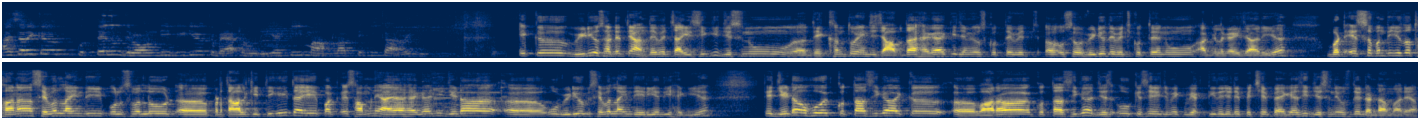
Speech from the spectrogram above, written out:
ਹਾਂ ਸਰ, ਇੱਕ ਕੁੱਤੇ ਨੂੰ ਜਲਾਉਣ ਦੀ ਵੀਡੀਓ ਇੱਕ ਵਾਇਰਲ ਹੋ ਰਹੀ ਹੈ। ਕੀ ਮਾਮਲਾ ਤੇ ਕੀ ਕਾਰਵਾਈ ਕੀਤੀ ਇੱਕ ਵੀਡੀਓ ਸਾਡੇ ਧਿਆਨ ਦੇ ਵਿੱਚ ਆਈ ਸੀ ਕਿ ਜਿਸ ਨੂੰ ਦੇਖਣ ਤੋਂ ਇੰਜ ਜਾਪਦਾ ਹੈਗਾ ਕਿ ਜਿਵੇਂ ਉਸ ਕੁੱਤੇ ਵਿੱਚ ਉਸ ਵੀਡੀਓ ਦੇ ਵਿੱਚ ਕੁੱਤੇ ਨੂੰ ਅੱਗ ਲਗਾਈ ਜਾ ਰਹੀ ਹੈ। ਬਟ ਇਸ ਸੰਬੰਧੀ ਜਦੋਂ ਥਾਣਾ ਸਿਵਲ ਲਾਈਨ ਦੀ ਪੁਲਿਸ ਵੱਲੋਂ ਪੜਤਾਲ ਕੀਤੀ ਗਈ ਤਾਂ ਇਹ ਪੱਕ ਸਾਹਮਣੇ ਆਇਆ ਹੈਗਾ ਕਿ ਜਿਹੜਾ ਉਹ ਵੀਡੀਓ ਸਿਵਲ ਲਾਈਨ ਦੇ ਏਰੀਆ ਦੀ ਹੈਗੀ ਹੈ। ਤੇ ਜਿਹੜਾ ਉਹ ਇੱਕ ਕੁੱਤਾ ਸੀਗਾ, ਇੱਕ ਵਾਰਾ ਕੁੱਤਾ ਸੀਗਾ, ਜਿਸ, ਉਹ ਕਿਸੇ ਜਿਵੇਂ ਇੱਕ ਵਿਅਕਤੀ ਦੇ ਜਿਹੜੇ ਪਿੱਛੇ ਪੈ ਗਿਆ ਸੀ ਜਿਸ ਨੇ ਉਸਦੇ ਡੰਡਾ ਮਾਰਿਆ।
